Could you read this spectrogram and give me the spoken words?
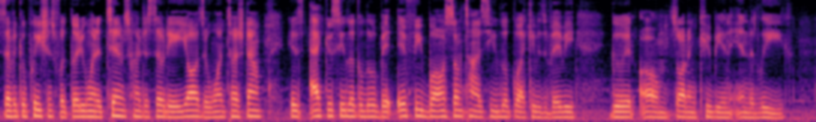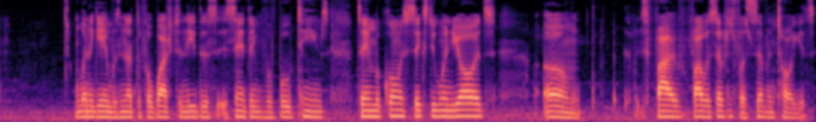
Seven completions for 31 attempts, 178 yards, and one touchdown. His accuracy looked a little bit iffy, but sometimes he looked like he was a very good um, starting QB in, the league. When the game was nothing for Washington either. Same thing with both teams. Terry McLaurin, 61 yards, um, five five receptions for seven targets.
